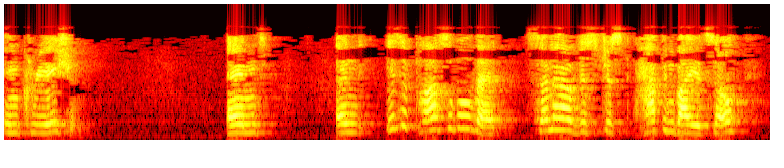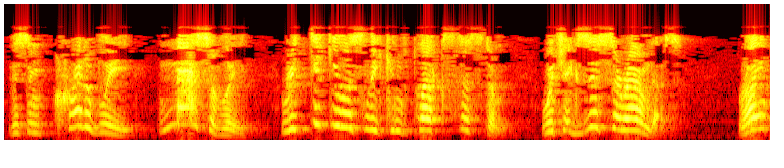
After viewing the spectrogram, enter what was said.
in creation. And, and is it possible that somehow this just happened by itself? This incredibly, massively, ridiculously complex system which exists around us, right?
